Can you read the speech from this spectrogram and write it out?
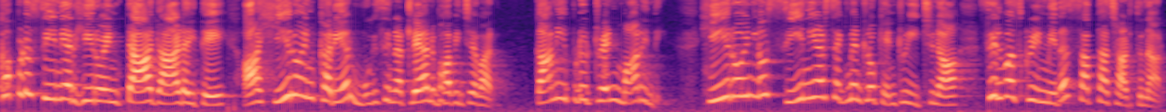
ఒకప్పుడు సీనియర్ హీరోయిన్ ట్యాగ్ యాడ్ అయితే ఆ హీరోయిన్ కెరియర్ ముగిసినట్లే అని భావించేవారు. కానీ ఇప్పుడు ట్రెండ్ మారింది. హీరోయిన్లు సీనియర్ సెగ్మెంట్లోకి ఎంట్రీ ఇచ్చిన సిల్వర్ స్క్రీన్ మీద సత్తా చాటుతున్నారు.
